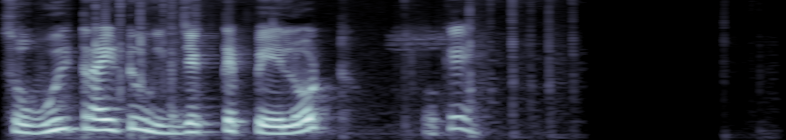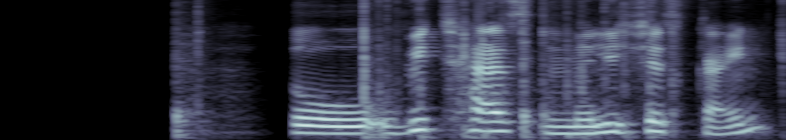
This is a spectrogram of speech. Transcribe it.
so we try to inject a payload okay? So which has malicious kind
